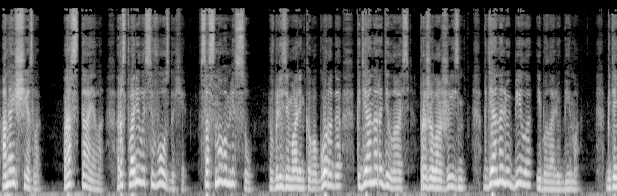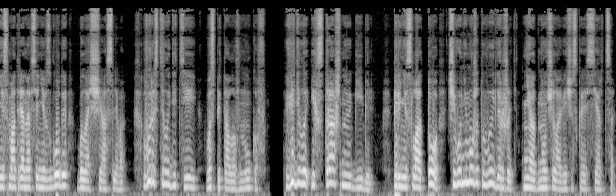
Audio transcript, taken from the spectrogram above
Она исчезла, растаяла, растворилась в воздухе, в сосновом лесу, вблизи маленького города, где она родилась, прожила жизнь, где она любила и была любима, где, несмотря на все невзгоды, была счастлива, вырастила детей, воспитала внуков, видела их страшную гибель, перенесла то, чего не может выдержать ни одно человеческое сердце.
